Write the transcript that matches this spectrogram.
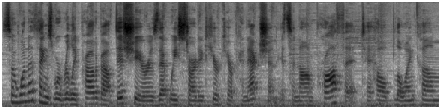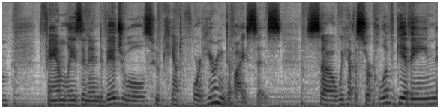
So one of the things we're really proud about this year is that we started HearCare Connection. It's a nonprofit to help low-income families and individuals who can't afford hearing devices. So we have a circle of giving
